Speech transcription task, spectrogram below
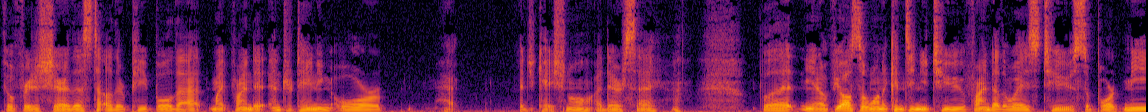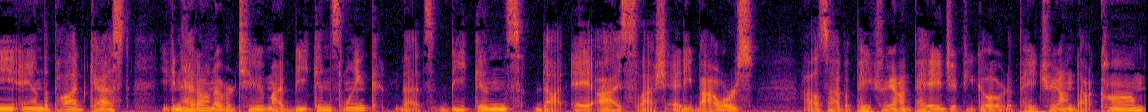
Feel free to share this to other people that might find it entertaining or heck, educational, I dare say. but, you know, if you also want to continue to find other ways to support me and the podcast, you can head on over to my Beacons link. That's beacons.ai slash Eddie Bowers. I also have a Patreon page. If you go over to patreon.com,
